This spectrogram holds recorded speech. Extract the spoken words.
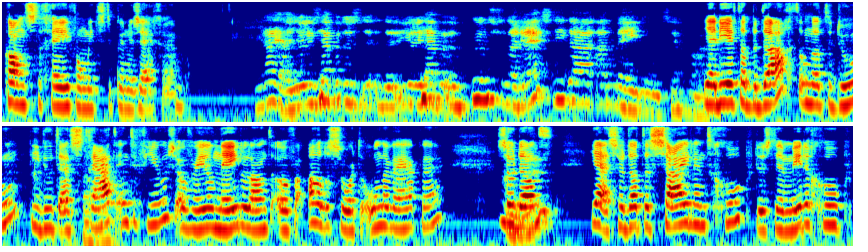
kans te geven om iets te kunnen zeggen. Ja, ja, jullie hebben dus de, de- jullie hebben een kunstenares die daar aan meedoet, zeg maar. Ja, die heeft dat bedacht om dat te doen. Die doet aan straatinterviews over heel Nederland, over alle soorten onderwerpen. Zodat, ja, zodat de silent groep, dus de middengroep,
